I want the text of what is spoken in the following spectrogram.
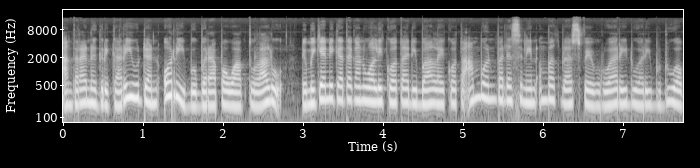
antara negeri Kariu dan Ori beberapa waktu lalu. Demikian dikatakan wali kota di Balai Kota Ambon pada Senin 14 Februari 2022.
